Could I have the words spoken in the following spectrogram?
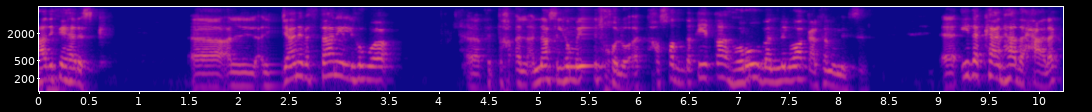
هذه فيها risk الجانب الثاني اللي هو في التخ... الناس اللي هم يدخلوا التخصصات الدقيقة هروبا من واقع ال family medicine إذا كان هذا حالك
